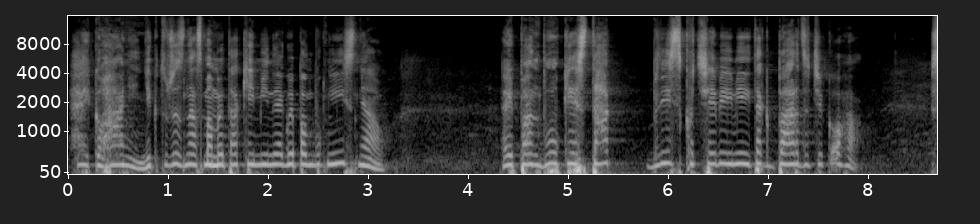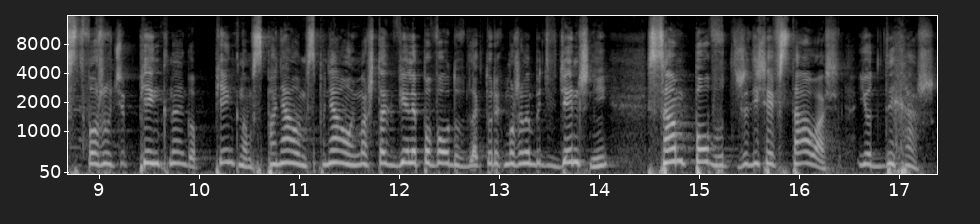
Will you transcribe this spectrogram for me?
Hej, kochani, niektórzy z nas mamy takie miny, jakby Pan Bóg nie istniał. Hej, Pan Bóg jest tak blisko Ciebie i mnie i tak bardzo Cię kocha. Stworzył Cię pięknego, piękną, wspaniałą, wspaniałą i masz tak wiele powodów, dla których możemy być wdzięczni. Sam powód, że dzisiaj wstałaś i oddychasz,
